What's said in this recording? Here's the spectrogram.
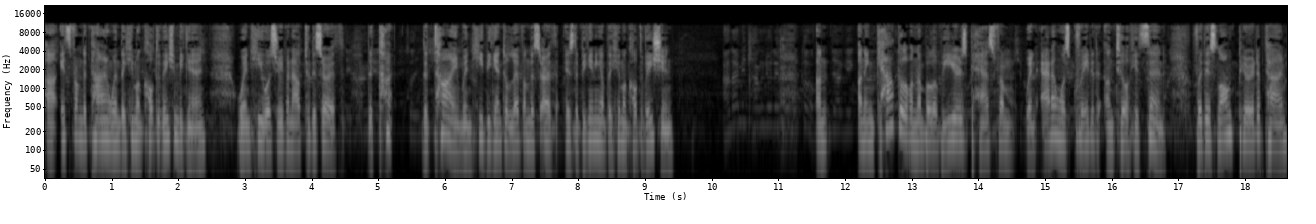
Uh, it's from the time when the human cultivation began, when he was driven out to this earth. The, ti- the time when he began to live on this earth is the beginning of the human cultivation. An, an incalculable number of years passed from when Adam was created until he sinned. For this long period of time,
